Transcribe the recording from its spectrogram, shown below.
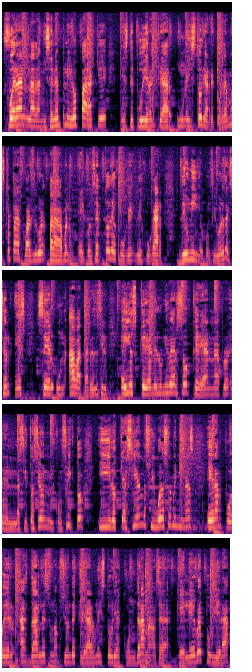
fuera la damisela en peligro para que este, pudieran crear una historia. Recordemos que para jugar figuras, para, bueno, el concepto de, jugar de un niño con figuras de acción es ser un avatar, es decir, ellos crean el universo, crean la, situación, el conflicto, y lo que hacían las figuras femeninas eran poder darles una opción de crear una historia con drama, o sea, que el héroe tuviera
